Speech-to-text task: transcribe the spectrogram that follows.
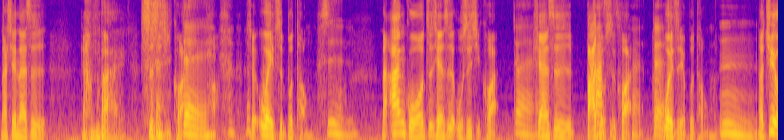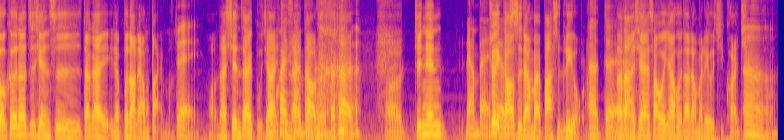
那现在是两百四十几块，对，所以位置不同。是。那安国之前是五十几块。对，现在是八九十块，对，位置也不同了。嗯，那聚友科呢？之前是大概不到两百嘛。对，好，那现在股价已经来到了大概 呃，今天两百最高是两百八十六了。呃，对。那当然现在稍微压回到两百六十几块钱。嗯。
